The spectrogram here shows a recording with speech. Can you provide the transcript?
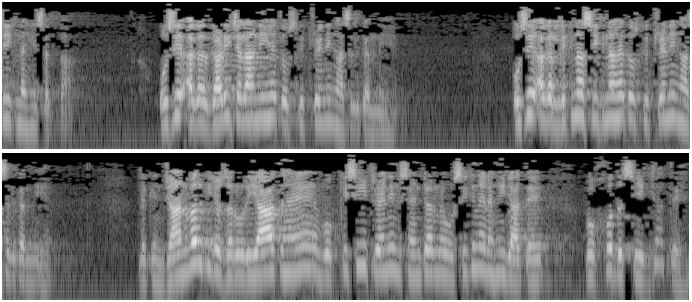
سیکھ نہیں سکتا۔ اسے اگر گاڑی چلانی ہے تو اس کی ٹریننگ حاصل کرنی ہے۔ اسے اگر لکھنا سیکھنا ہے تو اس کی ٹریننگ حاصل کرنی ہے۔ لیکن جانور کی جو ضروریات ہیں، وہ کسی ٹریننگ سینٹر میں وہ سیکھنے نہیں جاتے، وہ خود سیکھ جاتے ہیں۔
